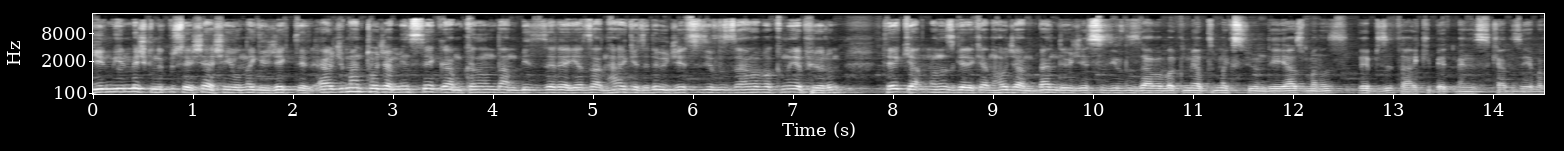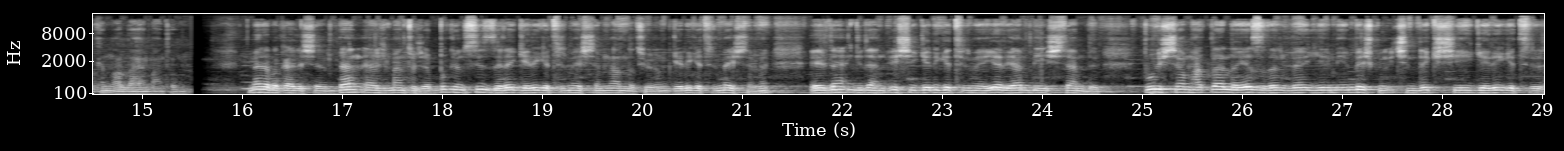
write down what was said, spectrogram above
20-25 günlük bir süreçte her şey yoluna girecektir. Ercüment Hocam Instagram kanalından bizlere yazan herkese de ücretsiz yıldızlama bakımı yapıyorum. Tek yapmanız gereken hocam ben de ücretsiz yıldızlama bakımı yaptırmak istiyorum diye yazmanız ve bizi takip etmeniz. Kendinize iyi bakın. Allah'a emanet olun. Merhaba kardeşlerim ben Ercüment Hoca. Bugün sizlere geri getirme işlemini anlatıyorum. Geri getirme işlemi evden giden eşi geri getirmeye yarayan bir işlemdir. Bu işlem haklarla yazılır ve 20-25 gün içinde kişiyi geri getirir.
